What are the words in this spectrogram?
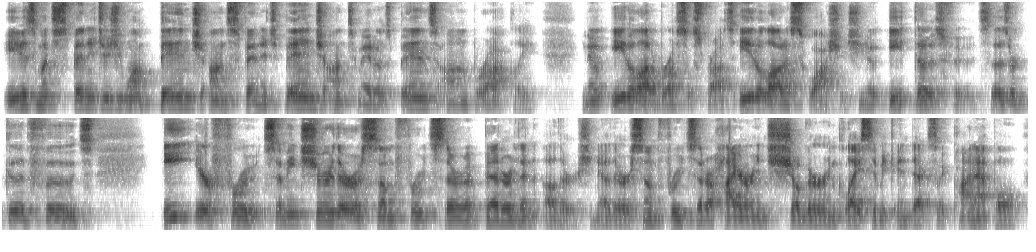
Eat as much spinach as you want. Binge on spinach, binge on tomatoes, binge on broccoli. You know, eat a lot of Brussels sprouts, eat a lot of squashes, you know, eat those foods. Those are good foods. Eat your fruits. I mean, sure, there are some fruits that are better than others. You know, there are some fruits that are higher in sugar and glycemic index, like pineapple,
